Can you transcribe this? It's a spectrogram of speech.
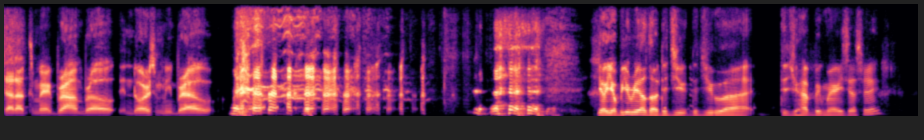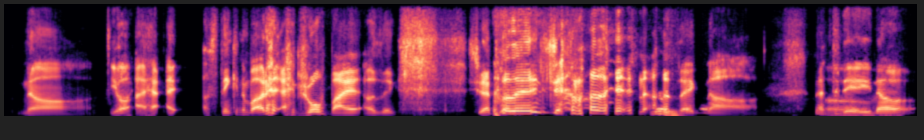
Shout out to Mary Brown, bro. Endorse me, bro. Yo, yo, be real though. Did you did you uh did you have Big Marys yesterday? no, yo, I, I I was thinking about it. I drove by it. I was like, should I pull in? Should I pull in? I was like, nah, not today. Oh, You know,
